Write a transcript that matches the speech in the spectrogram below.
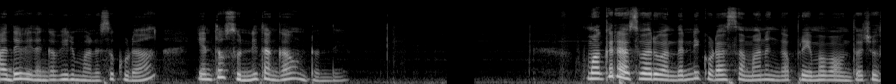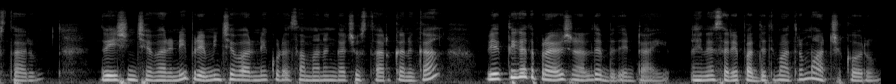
అదేవిధంగా వీరి మనసు కూడా ఎంతో సున్నితంగా ఉంటుంది. మకర రాశి వారు అందరినీ కూడా సమానంగా ప్రేమభావంతో చూస్తారు. ద్వేషించేవారిని ప్రేమించేవారిని కూడా సమానంగా చూస్తారు కనుక వ్యక్తిగత ప్రయోజనాలు దెబ్బతింటాయి. అయినా సరే పద్ధతి మాత్రం మార్చుకోరు.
